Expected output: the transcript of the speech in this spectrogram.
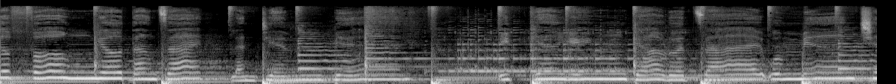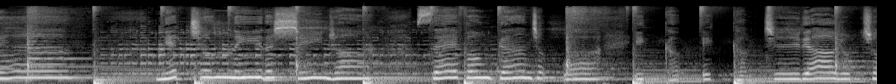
着风游荡在蓝天边，一片云掉落在我面前，捏成你的形状，随风跟着我，一口一口吃掉忧愁。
